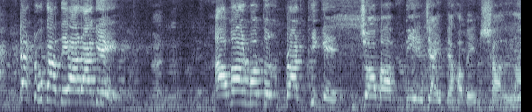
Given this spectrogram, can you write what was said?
একটা টোকা দেওয়ার আগে আমার মতন প্রার্থীকে জবাব দিয়ে যাইতে হবে ইনশাল্লাহ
